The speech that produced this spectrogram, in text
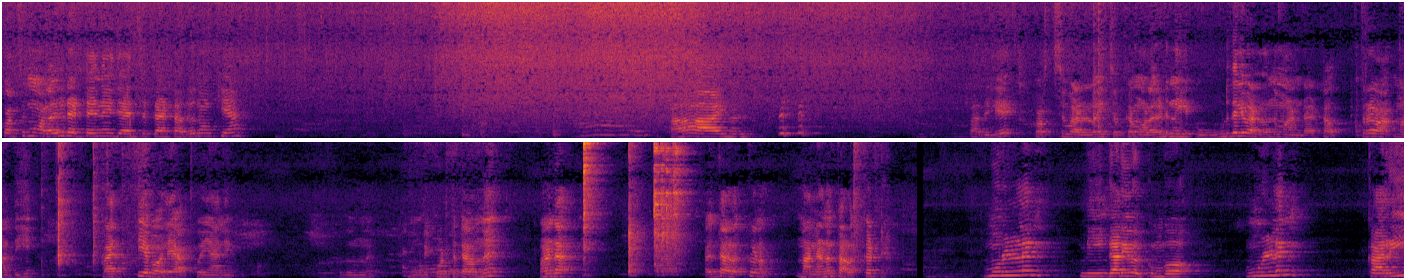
കുറച്ച് മുളക് ഇടട്ടേന്ന് വിചാരിച്ചിട്ടാട്ടോ. അത് നോക്കിയാ. ആയിന്ന് അപ്പൊ അതിൽ കുറച്ച് വെള്ളം ഒഴിച്ചൊക്കെ മുളക് ഇടുന്നതിൽ കൂടുതൽ വെള്ളമൊന്നും വേണ്ട കേട്ടോ. അത്ര മതി. വരട്ടിയ പോലെ ആക്കുക ഞാൻ അതൊന്ന് മൂടി കൊടുത്തിട്ട് ഒന്ന് വേണ്ട. അത് തിളക്കണം. നല്ലോണം തിളക്കട്ടെ. മുള്ളൻ മീൻകറി വെക്കുമ്പോൾ മുള്ളൻ കറി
